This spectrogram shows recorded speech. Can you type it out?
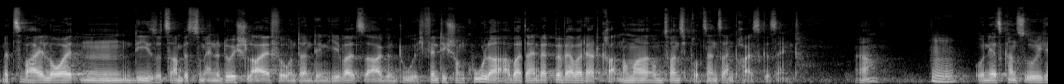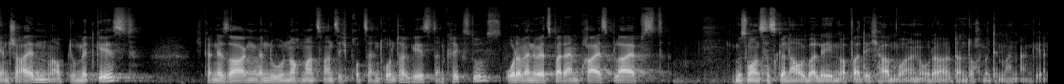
mit zwei Leuten, die sozusagen bis zum Ende durchschleife und dann denen jeweils sage, du, ich finde dich schon cooler, aber dein Wettbewerber, der hat gerade nochmal um 20 Prozent seinen Preis gesenkt. Ja? Mhm. Und jetzt kannst du dich entscheiden, ob du mitgehst. Ich kann dir sagen, wenn du nochmal 20 Prozent runtergehst, dann kriegst du es. Oder wenn du jetzt bei deinem Preis bleibst, müssen wir uns das genau überlegen, ob wir dich haben wollen oder dann doch mit dem anderen gehen.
